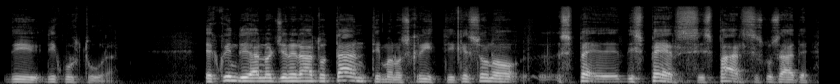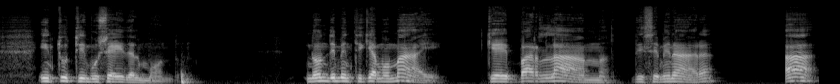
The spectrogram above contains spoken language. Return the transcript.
di, di cultura. E quindi hanno generato tanti manoscritti che sono spe- dispersi, sparsi, scusate, in tutti i musei del mondo. Non dimentichiamo mai che Barlam di Seminara ha,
